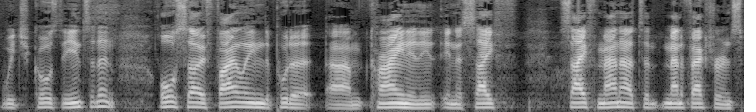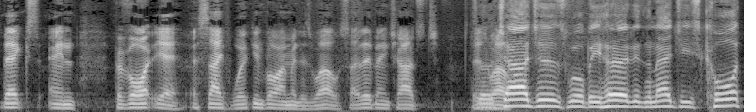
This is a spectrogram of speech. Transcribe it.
which caused the incident. Also, failing to put a um, crane in in a safe safe manner to manufacture and specs and provide yeah a safe work environment as well. So they've been charged So the well. charges will be heard in the Magis Court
